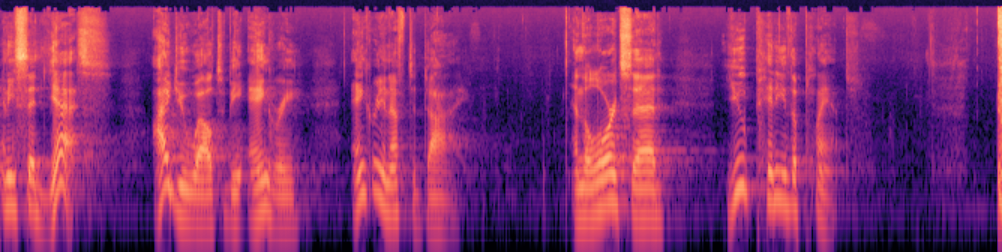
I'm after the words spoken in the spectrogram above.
And he said, "Yes, I do well to be angry, angry enough to die." And the Lord said, "You pity the plant."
